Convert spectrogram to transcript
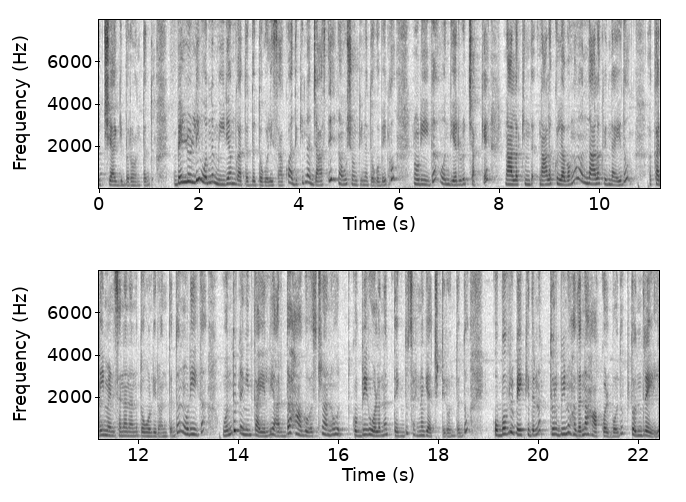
ರುಚಿಯಾಗಿ ಬರುವಂಥದ್ದು. ಬೆಳ್ಳುಳ್ಳಿ ಒಂದು ಮೀಡಿಯಮ್ ಗಾತ್ರದ್ದು ತೊಗೊಳ್ಳಿ ಸಾಕು. ಅದಕ್ಕಿಂತ ಜಾಸ್ತಿ ನಾವು ಶುಂಠಿನ ತೊಗೋಬೇಕು. ನೋಡಿ ಈಗ ಒಂದು ಎರಡು ಚಕ್ಕೆ, ನಾಲ್ಕಿಂದ ನಾಲ್ಕು ಲವಂಗ, ಒಂದು ನಾಲ್ಕರಿಂದ ಐದು ಕರಿಮೆಣಸನ್ನು ನಾನು ತೊಗೊಂಡಿರುವಂಥದ್ದು. ನೋಡಿ ಈಗ ಒಂದು ತೆಂಗಿನಕಾಯಿಯಲ್ಲಿ ಅರ್ಧ ಆಗುವಷ್ಟು ನಾನು ಕೊಬ್ಬರಿ ಹೋಳನ್ನು ತೆಗೆದು ಸಣ್ಣಗೆ ಹಚ್ಚಿಟ್ಟಿರುವಂಥದ್ದು. ಒಬ್ಬೊಬ್ಬರು ಬೇಕಿದ್ರೂ ತುರ್ಬಿನೂ ಅದನ್ನು ಹಾಕ್ಕೊಳ್ಬೋದು ತೊಂದರೆ ಇಲ್ಲ.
